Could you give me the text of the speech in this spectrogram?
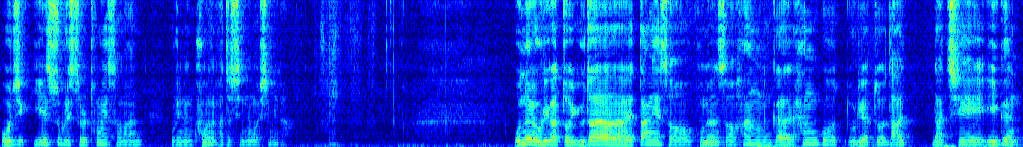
오직 예수 그리스도를 통해서만 우리는 구원을 받을 수 있는 것입니다. 오늘 우리가 또 유다의 땅에서 보면서 한곳 우리가 또 나, 낯이 익은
